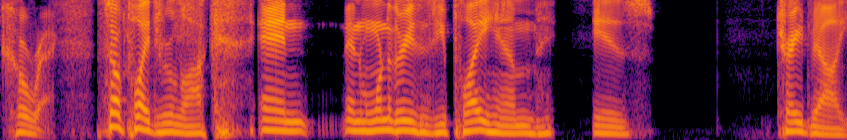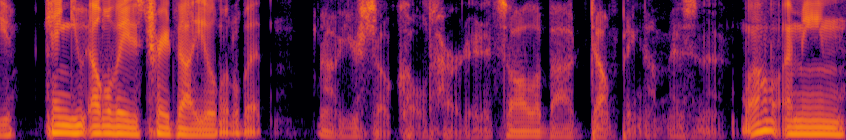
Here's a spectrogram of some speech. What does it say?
Correct. So play Drew Lock, and and one of the reasons you play him is trade value. Can you elevate his trade value a little bit? No, you're so cold hearted. It's all about dumping him, isn't it? Well, I mean,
